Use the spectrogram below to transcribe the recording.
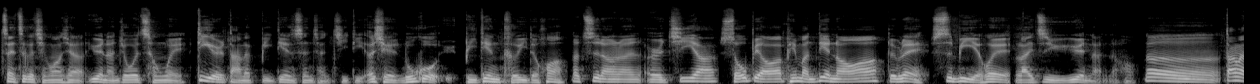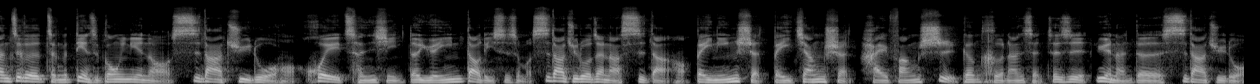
在这个情况下，越南。就会成为第二大的笔电生产基地，而且如果笔电可以的话，那自然而然耳机啊、手表啊、平板电脑啊，对不对？势必也会来自于越南的哈。那当然，这个整个电子供应链哦，四大聚落哈会成型的原因到底是什么？四大聚落在哪？四大哈，北宁省、北江省、海防市跟河南省，这是越南的四大聚落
